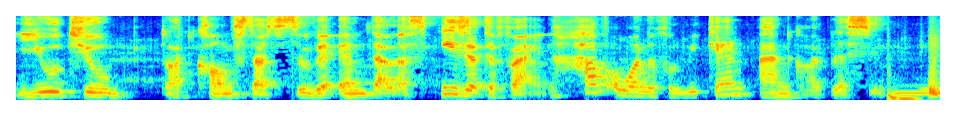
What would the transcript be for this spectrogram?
youtube.com slash Sylvia M. Dallas. Easier to find. Have a wonderful weekend and God bless you.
